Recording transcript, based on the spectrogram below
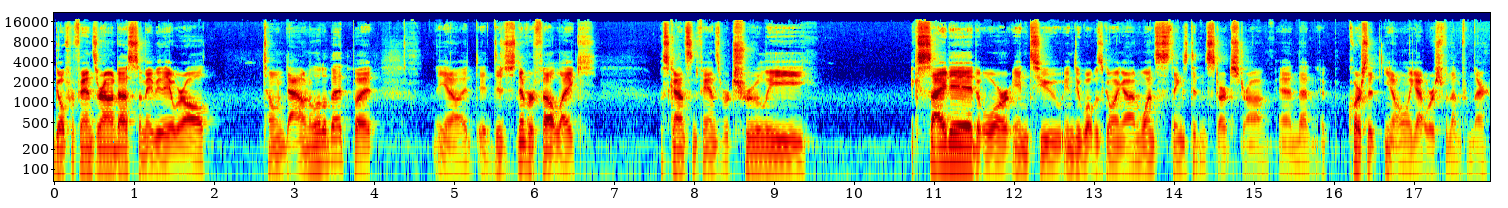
Gopher fans around us, so maybe they were all toned down a little bit. But you know, it, it just never felt like Wisconsin fans were truly excited or into into what was going on once things didn't start strong. And then, of course, it you know only got worse for them from there.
